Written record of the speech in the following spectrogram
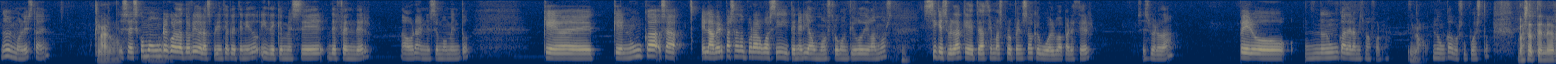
no me molesta, ¿eh? Claro. O sea, es como un recordatorio de la experiencia que he tenido y de que me sé defender ahora, en ese momento. Que, que nunca, o sea, el haber pasado por algo así y tener ya un monstruo contigo, digamos, sí que es verdad que te hace más propenso a que vuelva a aparecer. Es verdad. Pero nunca de la misma forma. No. Nunca, por supuesto. Vas a tener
